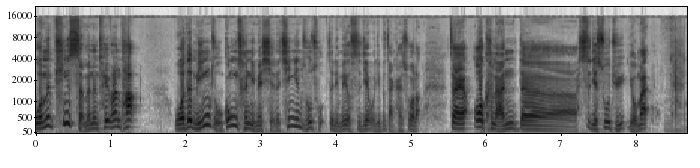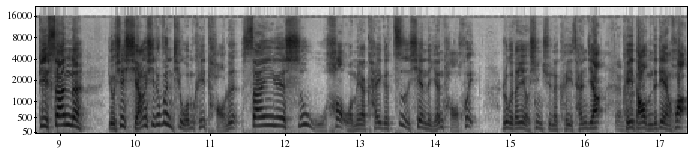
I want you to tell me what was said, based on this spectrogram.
我们凭什么能推翻它？我的民主工程里面写的清清楚楚，这里没有时间，我就不展开说了。在奥克兰的世界书局有卖。第三呢，有些详细的问题我们可以讨论。三月十五号我们要开一个自宪的研讨会，如果大家有兴趣呢，可以参加，可以打我们的电话，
